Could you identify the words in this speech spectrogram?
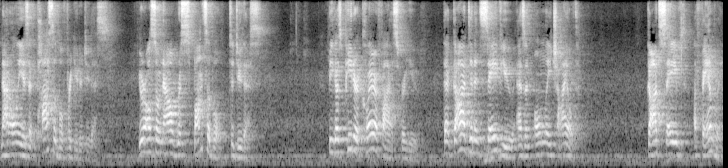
Not only is it possible for you to do this, you're also now responsible to do this. Because Peter clarifies for you that God didn't save you as an only child, God saved a family.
